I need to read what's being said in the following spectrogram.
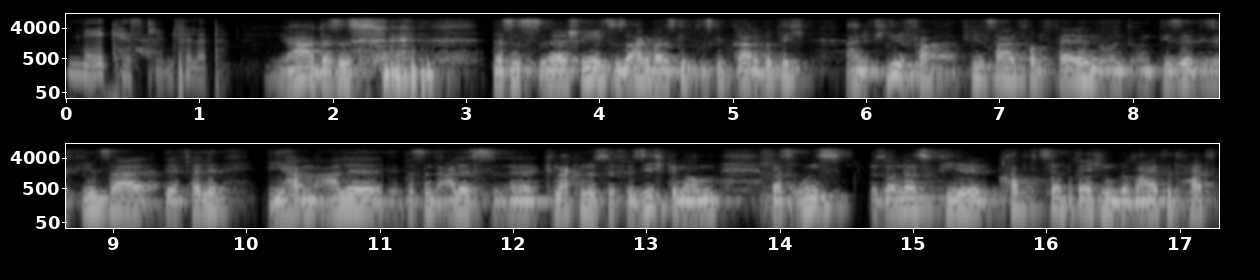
Nähkästchen, Philipp. Ja, das ist, das ist äh, schwierig zu sagen, weil es gibt, es gibt gerade wirklich eine Vielzahl von Fällen und, und diese, diese Vielzahl der Fälle, die haben alle, das sind alles äh, Knacknüsse für sich genommen. Was uns besonders viel Kopfzerbrechen bereitet hat,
